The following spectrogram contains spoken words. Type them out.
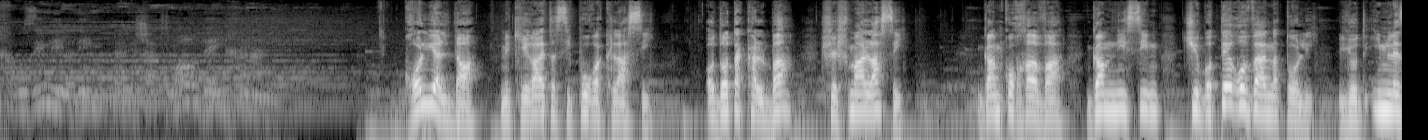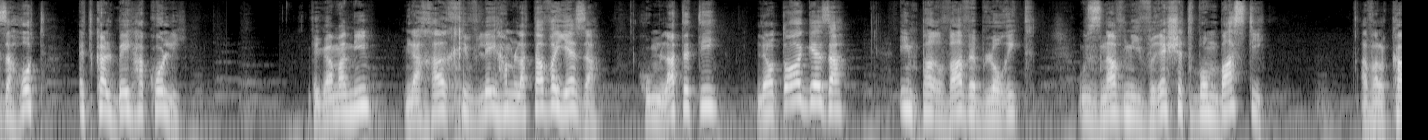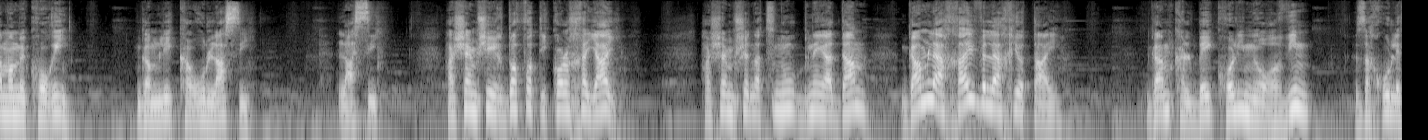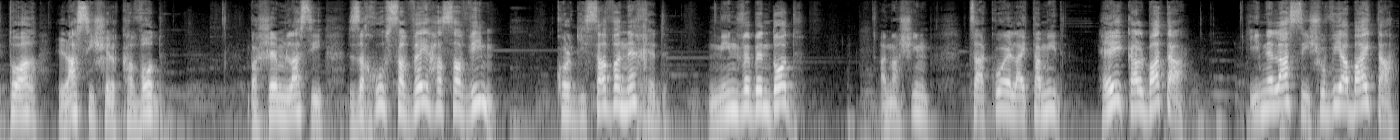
וחרוזים לילדים בהגשת מורדי חנן. כל ילדה מכירה את הסיפור הקלאסי, אודות הכלבה ששמה לסי. גם כוכבה, גם ניסים, צ'יבוטרו ואנטולי יודעים לזהות את כלבי הקולי. וגם אני, לאחר חבלי המלטה ויזע, הומלטתי לאותו הגזע, עם פרווה ובלורית, וזנב מברשת בומבסטי. אבל כמה מקורי, גם לי קראו לסי. לסי, השם שירדוף אותי כל חיי. השם שנתנו בני אדם גם לאחיי ולאחיותיי. גם כלבי קולי מעורבים זכו לתואר לסי של כבוד. בשם לסי זכו סבי הסבים, כל גיסה ונכד, נין ובן דוד. אנשים צעקו אליי תמיד, היי hey, כלבתה, הנה לסי, שובי הביתה.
